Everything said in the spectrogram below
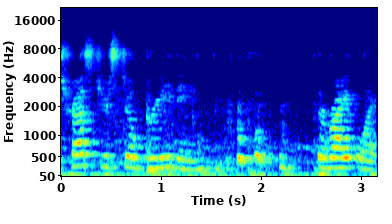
Trust you're still breathing the right way.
